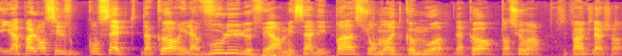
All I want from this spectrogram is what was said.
Il a pas lancé le concept, d'accord? Il a voulu le faire, mais ça allait pas sûrement être comme moi, d'accord? Attention, hein, c'est pas un clash, hein.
